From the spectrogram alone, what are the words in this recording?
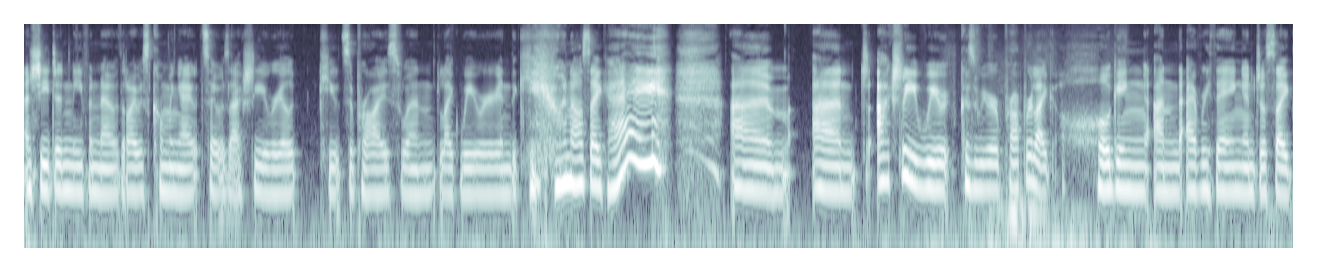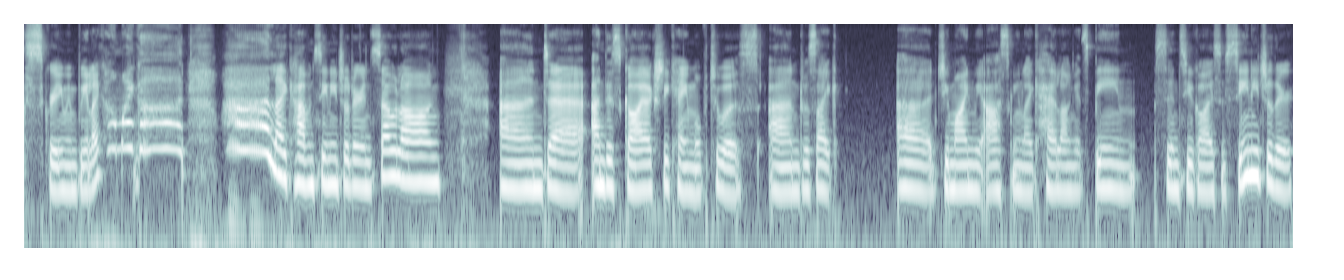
and she didn't even know that I was coming out, so it was actually a real cute surprise when like we were in the queue and I was like, "Hey," um, and actually we were because we were proper like hugging and everything and just like screaming, being like, "Oh my god!" Ah! like haven't seen each other in so long and uh, and this guy actually came up to us and was like uh, do you mind me asking like how long it's been since you guys have seen each other?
